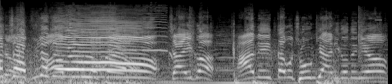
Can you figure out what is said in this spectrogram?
그렇죠 아, 부서져요. 자 이거 안에 있다고 좋은 게 아니거든요.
